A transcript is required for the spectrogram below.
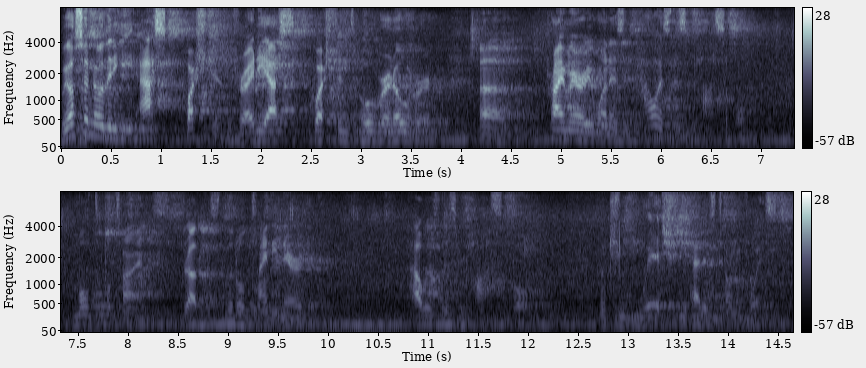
We also know that he asks questions, right? He asks questions over and over. Uh, primary one is, How is this possible? Multiple times throughout this little tiny narrative. How is this possible? Don't you wish he had his tone of voice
